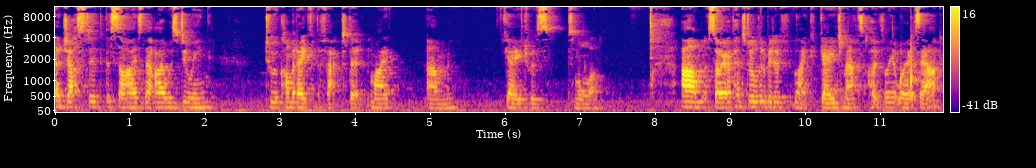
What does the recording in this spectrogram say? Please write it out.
adjusted the size that I was doing to accommodate for the fact that my um, gauge was smaller. Um, so I've had to do a little bit of like gauge maths. Hopefully it works out.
